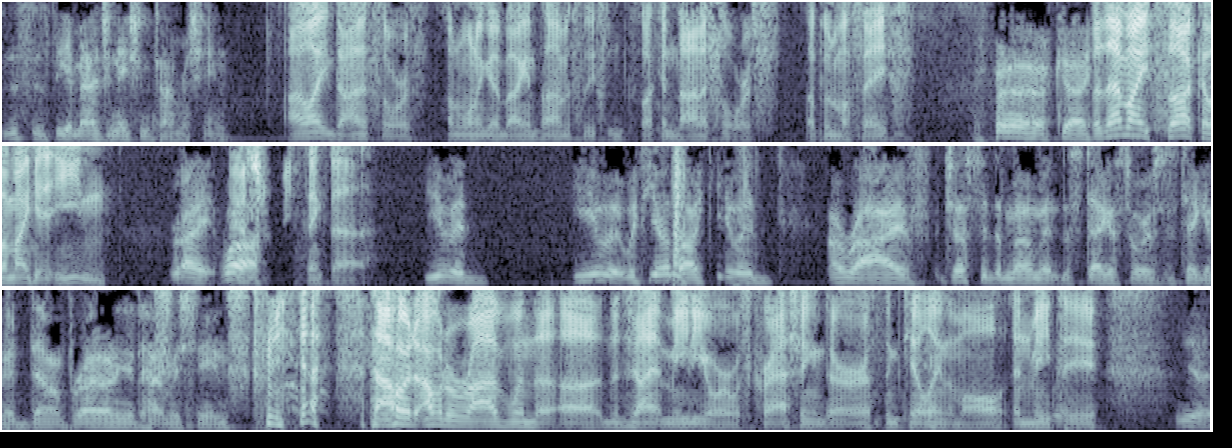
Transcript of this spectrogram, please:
this is the imagination time machine. I like dinosaurs. I don't want to go back in time and see some fucking dinosaurs up in my face. okay. But that might suck because I might get eaten. Right. Well, I should rethink that. you would you with your luck you would arrive just at the moment the stegosaurus is taking a dump right on your time machine. yeah, I would I would arrive when the uh the giant meteor was crashing into Earth and killing them all, and me too. Yeah.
